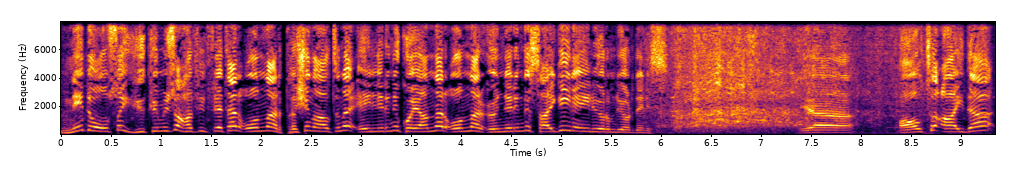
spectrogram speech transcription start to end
ne de olsa yükümüzü hafifleten onlar. Taşın altına ellerini koyanlar onlar. Önlerinde saygıyla eğiliyorum diyor Deniz. Ya 6 ayda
